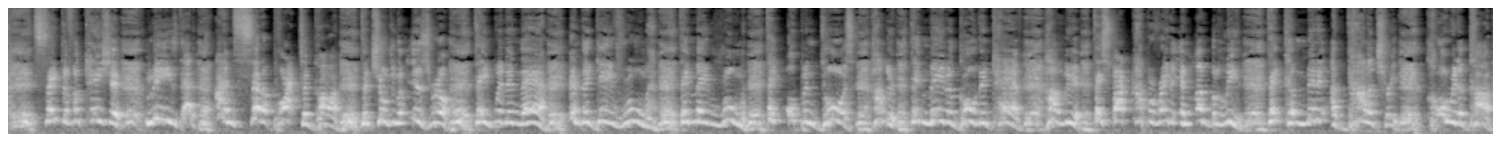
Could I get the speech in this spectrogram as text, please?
Sanctification means that I'm set apart to God. The children of Israel, they went in there and they gave room. They made room. They opened doors. Hallelujah. They made a golden calf. Hallelujah. They start operating in unbelief. They committed idolatry. Glory to God.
